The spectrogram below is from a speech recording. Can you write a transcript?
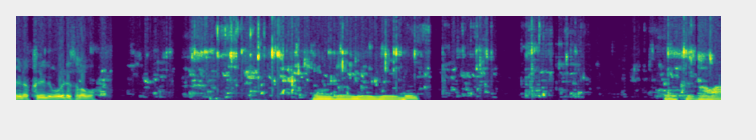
এটা খুলে দেবো ওইটা চালাবো বাবা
